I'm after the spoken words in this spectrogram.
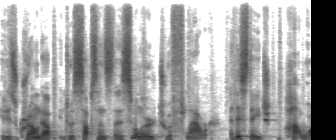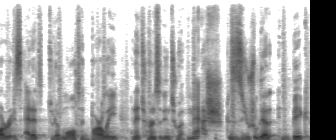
it is ground up into a substance that is similar to a flour. At this stage, hot water is added to the malted barley and it turns it into a mash. This is usually done in big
